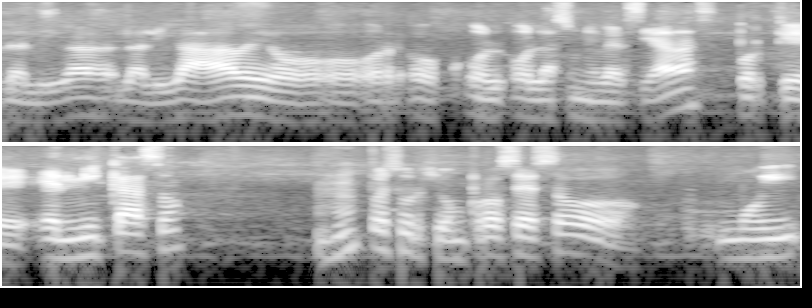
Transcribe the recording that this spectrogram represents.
la liga, la liga AVE o, las universidades, porque en mi caso, pues surgió un proceso muy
